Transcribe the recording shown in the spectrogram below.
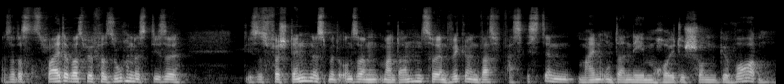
Also das Zweite, was wir versuchen, ist diese, dieses Verständnis mit unseren Mandanten zu entwickeln, was, was ist denn mein Unternehmen heute schon geworden?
